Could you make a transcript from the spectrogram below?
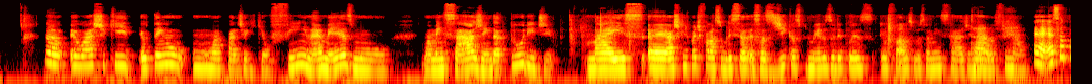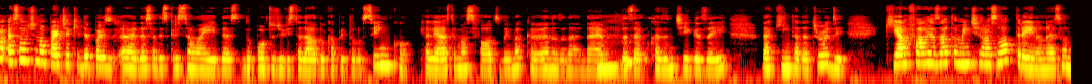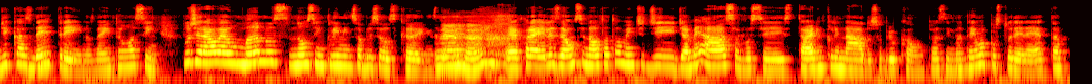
Não, eu acho que eu tenho uma parte aqui que é o fim, né? Mesmo, uma mensagem da Turid, mas é, acho que a gente pode falar sobre essa- essas dicas primeiro e depois eu falo sobre essa mensagem Tá. dela final. É, essa, essa última parte aqui, depois é, dessa descrição aí des- do ponto de vista dela do capítulo 5, que aliás tem umas fotos bem bacanas da, da ép- das épocas antigas aí, da quinta da Trudy, que ela fala exatamente em relação a treino, né? São dicas de treinos, né? Então, assim, no geral é humanos não se inclinem sobre seus cães, né? Aham. É, para eles é um sinal totalmente de, de ameaça você estar inclinado sobre o cão. Então, assim, mantenha uma postura ereta,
